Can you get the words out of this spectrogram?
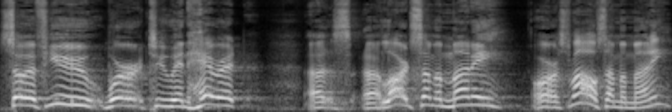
So, if you were to inherit a, a large sum of money or a small sum of money,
